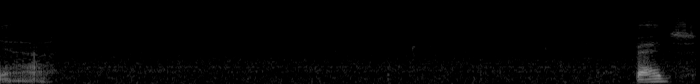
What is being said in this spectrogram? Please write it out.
yeah. Beds.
